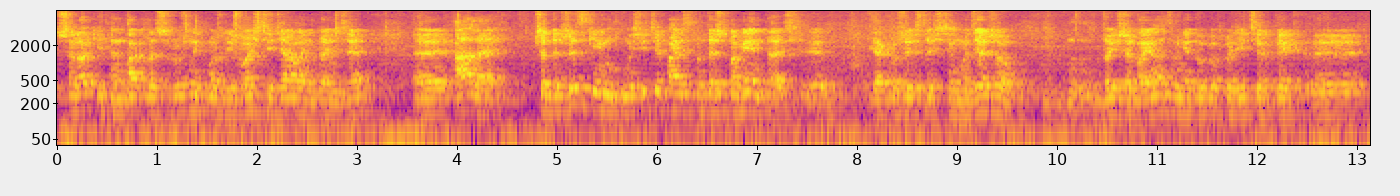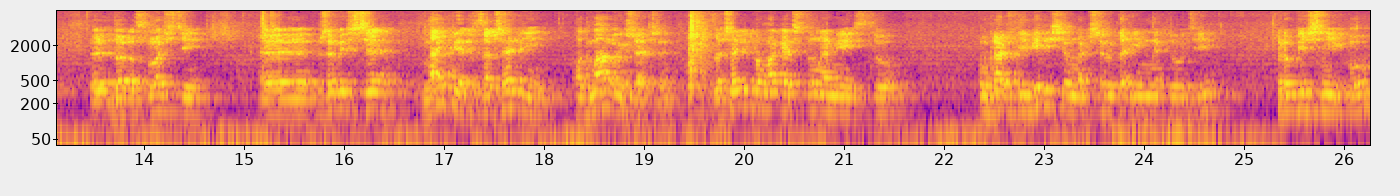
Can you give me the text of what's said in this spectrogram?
szeroki ten wachlarz różnych możliwości działań będzie, e, ale przede wszystkim musicie Państwo też pamiętać, e, jako że jesteście młodzieżą dojrzewającą, niedługo wchodzicie w wiek dorosłości, żebyście najpierw zaczęli od małych rzeczy, zaczęli pomagać tu na miejscu, uwrażliwili się na krzywdę innych ludzi, rówieśników,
